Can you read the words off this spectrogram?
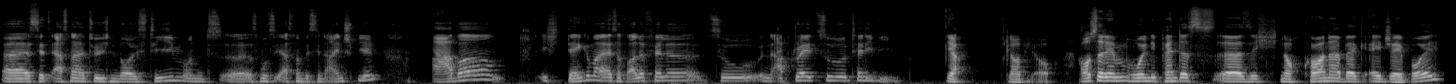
Es äh, ist jetzt erstmal natürlich ein neues Team und äh, es muss sich erstmal ein bisschen einspielen. Aber ich denke mal, er ist auf alle Fälle zu, ein Upgrade zu Teddy B. Ja, glaube ich auch. Außerdem holen die Panthers äh, sich noch Cornerback AJ Boy.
